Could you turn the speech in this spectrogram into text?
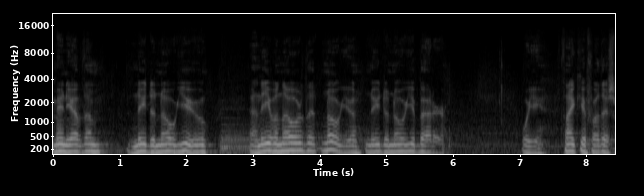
many of them, need to know you, and even those that know you need to know you better. We thank you for this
